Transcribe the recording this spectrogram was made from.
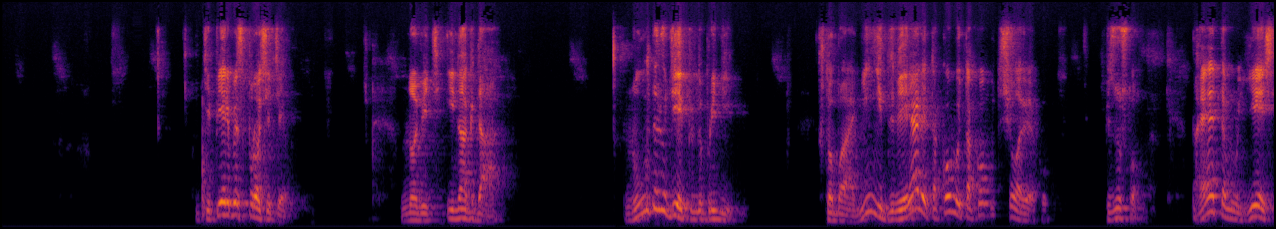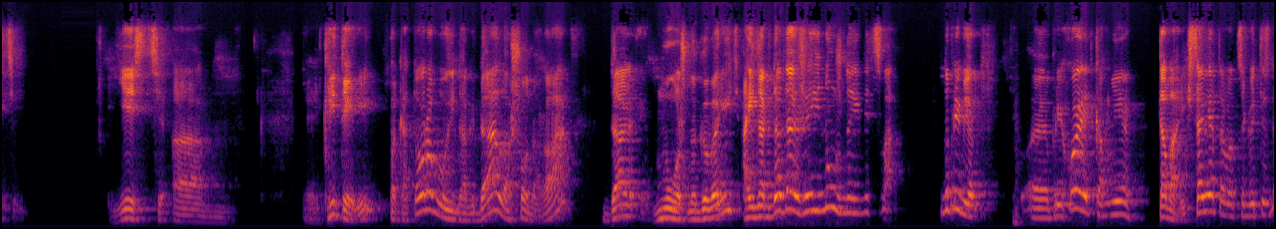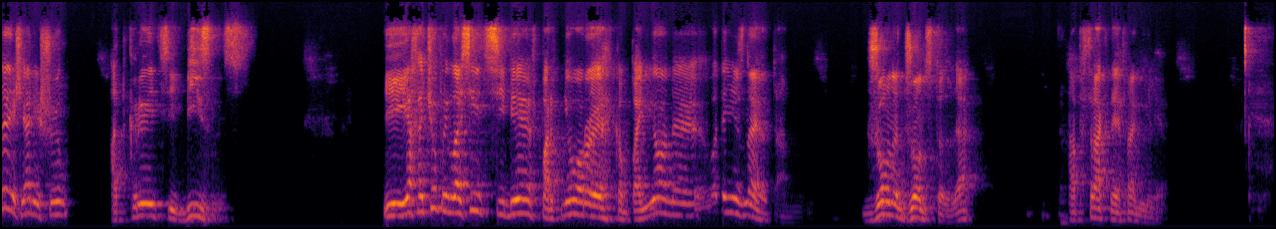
Теперь вы спросите, но ведь иногда нужно людей предупредить, чтобы они не доверяли такому и такому человеку. Безусловно. Поэтому есть, есть э, критерий, по которому иногда лошонара да, можно говорить, а иногда даже и нужно иметь мецва. Например, э, приходит ко мне товарищ советоваться, говорит, ты знаешь, я решил открыть бизнес. И я хочу пригласить себе в партнеры, компаньоны, вот я не знаю, там, Джона Джонстона, да, абстрактная фамилия.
